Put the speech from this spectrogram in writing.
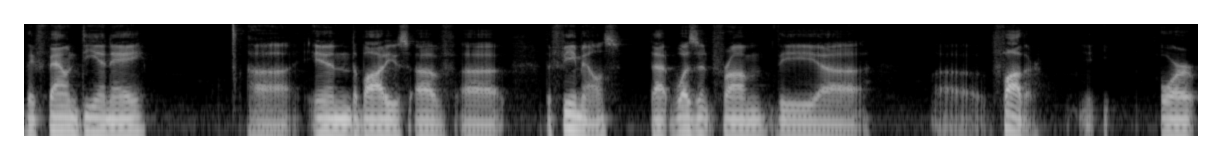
they found DNA uh, in the bodies of uh, the females that wasn't from the uh, uh, father or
